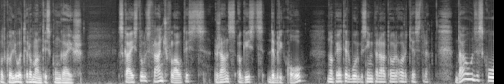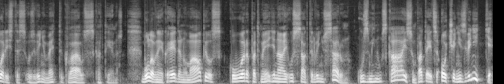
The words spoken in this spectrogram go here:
kaut ko ļoti romantisku un gaišu. Skaistulis franču flautists Žants Augusts Debriko no Pēterburgas imperatora orķestra. Daudzas koristes uz viņu meta kvēlus skatienus. Bulavnieku ēda no Mālpils kora pat mēģināja uzsākt ar viņu sarunu, uzminu uz kājas un pateica očiņi zviņiķi,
